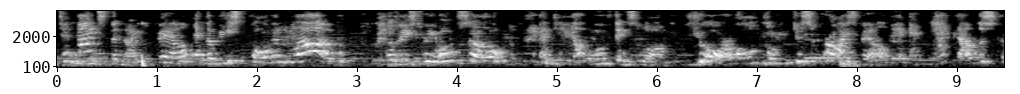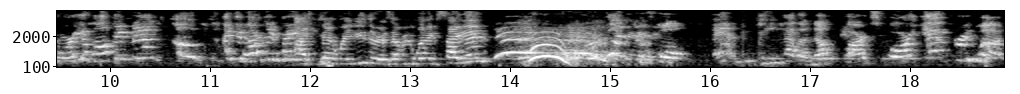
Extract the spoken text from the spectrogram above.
Tonight's the night Belle and the Beast fall in love. At least we hope so. And to help move things along, you're all going to surprise Belle and act out the story of how they met. Oh, I can hardly wait. I can't wait either. Is everyone excited? Woo! Wonderful. And we have enough parts for everyone.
